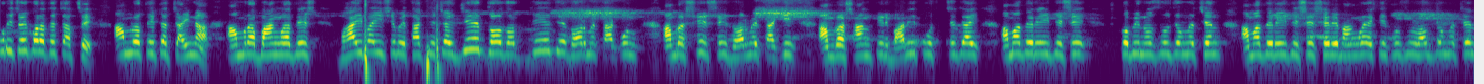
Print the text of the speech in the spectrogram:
পরিচয় করাতে চাচ্ছে। আমরা তো এটা চাই না। আমরা বাংলাদেশ ভাই ভাই হিসেবে থাকতে চাই। যে যে যে ধর্মে থাকুন, আমরা সে সেই ধর্মে থাকি, আমরা শান্তির বাড়ি পৌঁছে যাই। আমাদের এই দেশে কবি নজরুল জন্মেছেন, আমাদের এই দেশে শেরে বাংলায় কি ফজলুল হক জন্মেছেন,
